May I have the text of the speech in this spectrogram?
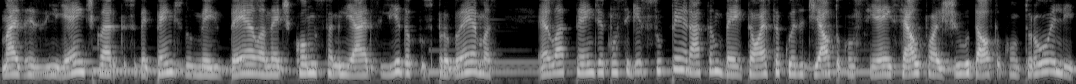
mais resiliente, claro que isso depende do meio dela, né, de como os familiares lidam com os problemas, ela tende a conseguir superar também. Então, essa coisa de autoconsciência, autoajuda, autocontrole,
